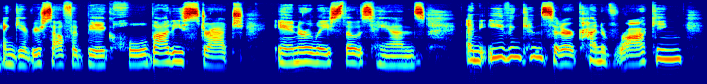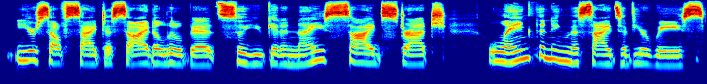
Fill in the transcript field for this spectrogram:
and give yourself a big whole body stretch. Interlace those hands and even consider kind of rocking yourself side to side a little bit so you get a nice side stretch lengthening the sides of your waist.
